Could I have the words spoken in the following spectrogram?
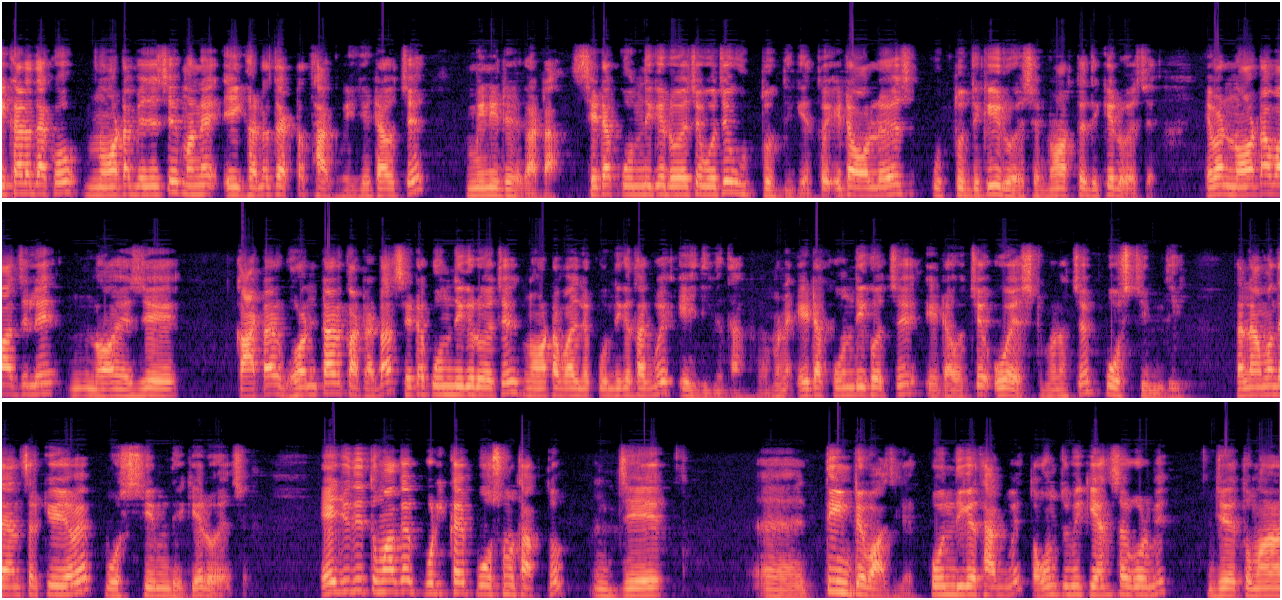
এখানে দেখো, নটা বেজেছে মানে এইখানে তো একটা থাকবেই, যেটা হচ্ছে মিনিটের কাটা। সেটা কোন দিকে রয়েছে বলছে উত্তর দিকে। তো এটা অলওয়েজ উত্তর দিকেই রয়েছে নর্থের দিকে রয়েছে। এবার নটা বাজলে নয় যে কাটার ঘণ্টার কাটাটা সেটা কোন দিকে রয়েছে? নটা বাজলে কোন দিকে থাকবে? এই দিকে থাকবে। মানে এটা কোন দিক হচ্ছে? এটা হচ্ছে ওয়েস্ট মানে হচ্ছে পশ্চিম দিক। তাহলে আমাদের অ্যান্সার কি হয়ে যাবে? পশ্চিম দিকে রয়েছে। এই যদি তোমাকে পরীক্ষায় প্রশ্ন থাকতো যে তিনটে বাজলে কোন দিকে থাকবে, তখন তুমি কি অ্যান্সার করবে? যে, তোমার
